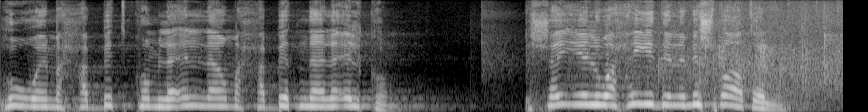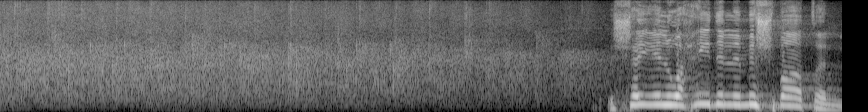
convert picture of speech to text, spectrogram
هو محبتكم لإلنا ومحبتنا لإلكم. الشيء الوحيد اللي مش باطل. الشيء الوحيد اللي مش باطل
